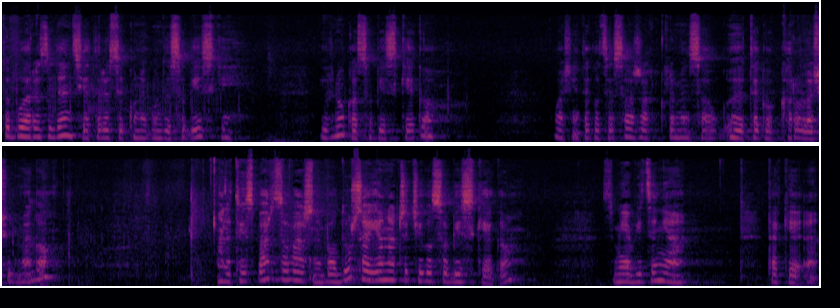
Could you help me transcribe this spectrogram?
to była rezydencja Teresy Kunegundy Sobieskiej i wnuka Sobieskiego, właśnie tego cesarza Klemensa, e, tego Karola VII. Ale to jest bardzo ważne, bo dusza Jana III Sobieskiego, z dnia widzenia takie e,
